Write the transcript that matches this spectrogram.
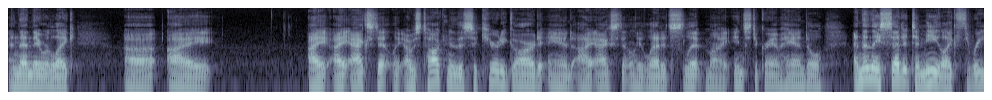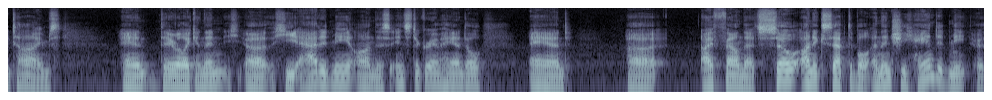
and then they were like, uh, I. I, I accidentally I was talking to the security guard and I accidentally let it slip my Instagram handle and then they said it to me like three times and they were like and then uh, he added me on this Instagram handle and uh, I found that so unacceptable. And then she handed me, uh,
